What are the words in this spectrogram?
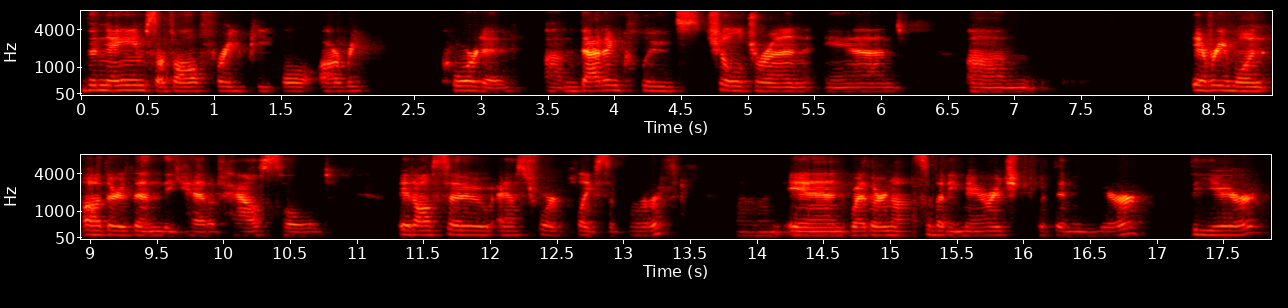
the names of all free people are recorded. Um, that includes children and um, everyone other than the head of household. It also asked for a place of birth um, and whether or not somebody married within a year, the year.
